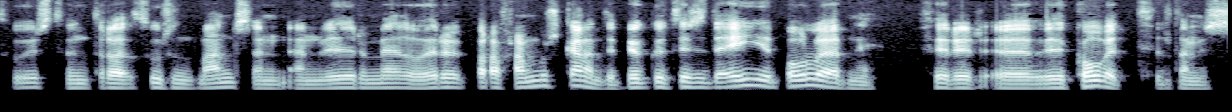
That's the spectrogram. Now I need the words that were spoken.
þú veist, 100.000 manns en, en við erum með og eru bara framhúsgarandi, bygguð til sitt eigið bóluefni fyrir við COVID til dæmis.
